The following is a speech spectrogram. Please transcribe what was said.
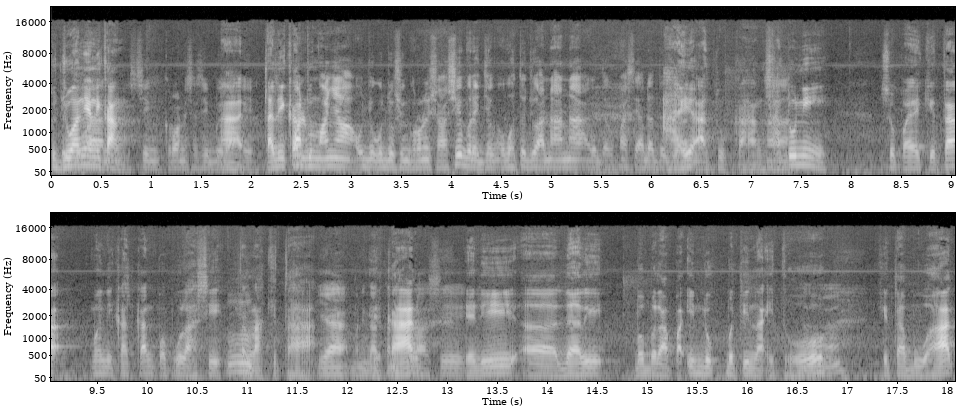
Tujuannya nih Kang. Sinkronisasi Nah, birahi. tadi kan kan namanya ujuk-ujuk sinkronisasi berejeng ubah tujuan anak gitu pasti ada tujuan. Ayo atuh Kang. Satu nih supaya kita meningkatkan populasi ternak kita. Ya, meningkatkan kan? populasi. Jadi eh, dari beberapa induk betina itu Heeh. kita buat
